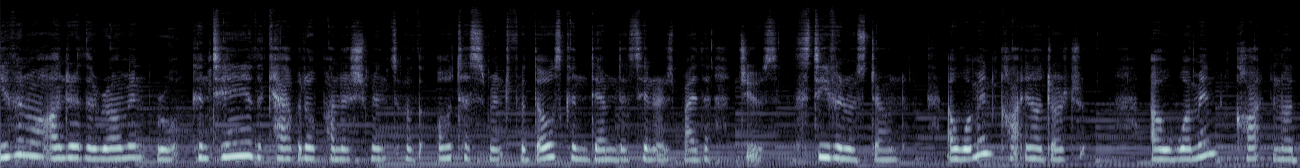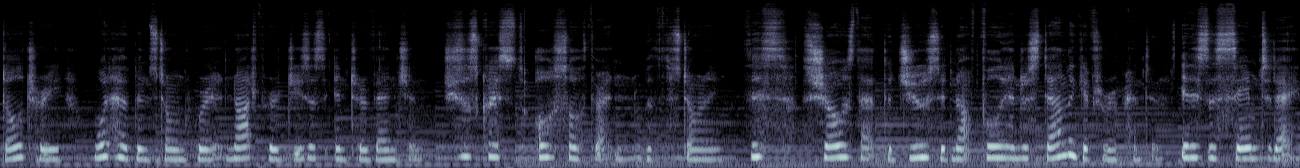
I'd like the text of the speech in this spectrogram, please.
even while under the Roman rule, continued the capital punishments of the Old Testament for those condemned as sinners by the Jews. Stephen was stoned. A woman caught in adultery A woman caught in adultery would have been stoned were it not for Jesus' intervention. Jesus Christ also threatened with stoning. This shows that the Jews did not fully understand the gift of repentance. It is the same today.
